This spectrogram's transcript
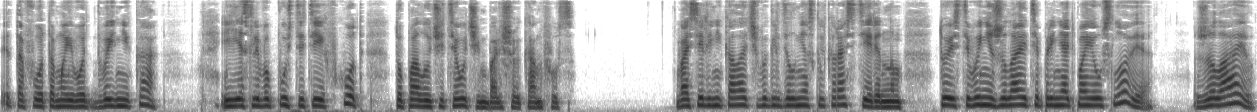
Это фото моего двойника. И если вы пустите их в ход, то получите очень большой конфуз». Василий Николаевич выглядел несколько растерянным. «То есть вы не желаете принять мои условия?» «Желаю,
